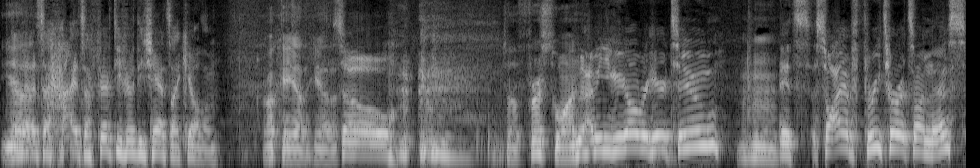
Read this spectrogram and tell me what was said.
Yeah. And then it's a it's a 50-50 chance I kill them. Okay, yeah, yeah. So, So the first one. I mean, you can go over here too. Mm-hmm. It's so I have three turrets on this.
